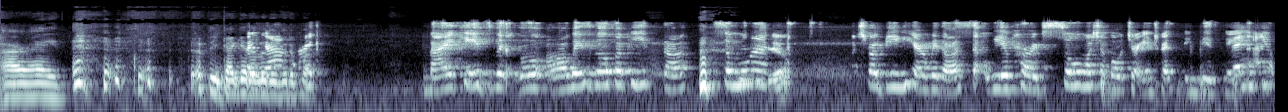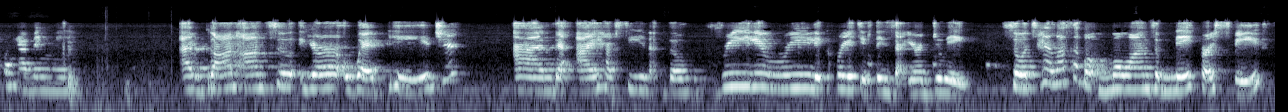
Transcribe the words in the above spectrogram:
All right. I think I get a little bit of my, my kids will go always go for pizza. Someone yeah. much for being here with us. We have heard so much about your interest in business. Thank you for having me. I've gone onto your web page and I have seen the really, really creative things that you're doing. So tell us about Moan's Makerspace.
